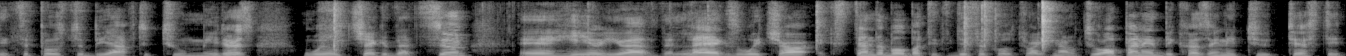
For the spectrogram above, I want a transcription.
It's supposed to be up to 2 meters. We'll check that soon. Uh, here you have the legs which are extendable but it's difficult right now to open it because I need to test it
